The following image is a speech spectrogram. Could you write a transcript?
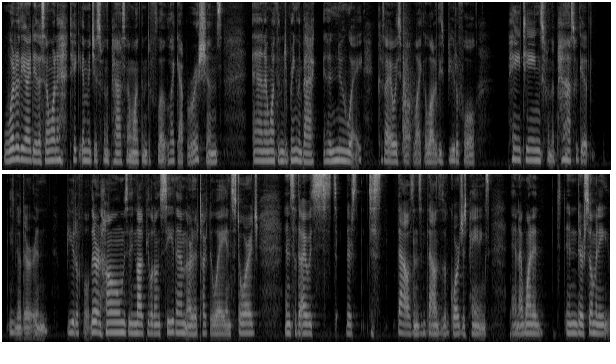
"What are the ideas?" I said, "I want to take images from the past. I want them to float like apparitions." And I want them to bring them back in a new way because I always felt like a lot of these beautiful paintings from the past we get you know they're in beautiful they're in homes and a lot of people don't see them or they're tucked away in storage and so i was there's just thousands and thousands of gorgeous paintings and i wanted and there's so many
